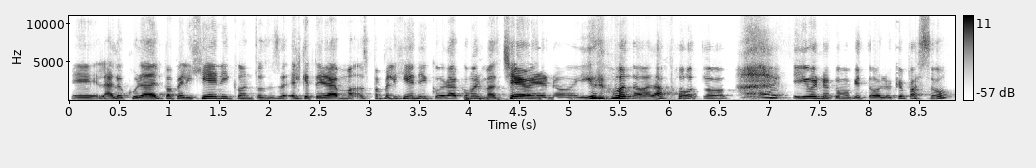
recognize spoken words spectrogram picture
eh, la locura del papel higiénico, entonces el que tenía más papel higiénico era como el más chévere, ¿no? Y uno mandaba la foto, y bueno, como que todo lo que pasó.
